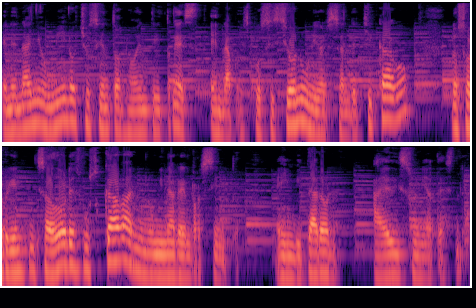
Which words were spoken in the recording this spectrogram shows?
en el año 1893, en la Exposición Universal de Chicago, los organizadores buscaban iluminar el recinto e invitaron a Edison y a Tesla.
